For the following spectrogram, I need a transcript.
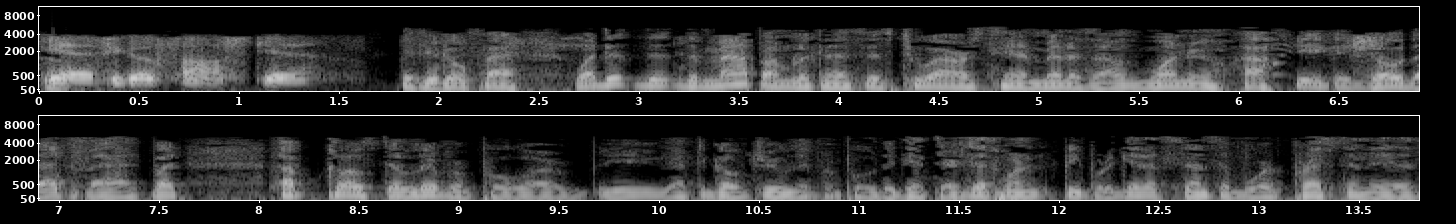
Yeah, if you go fast, yeah. if you go fast. Well, the, the, the map I'm looking at says two hours ten minutes, and I was wondering how you could go that fast. But up close to Liverpool, or you have to go through Liverpool to get there. Just wanted people to get a sense of where Preston is.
